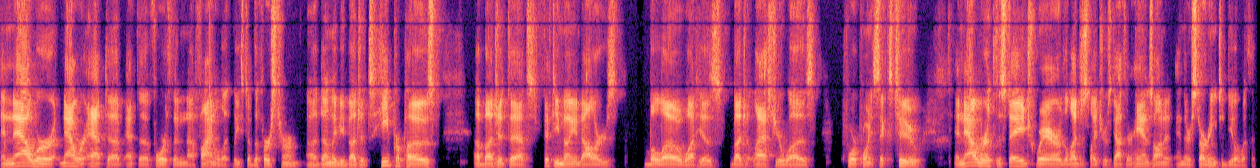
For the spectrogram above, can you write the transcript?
and now we're now we're at uh, at the fourth and uh, final, at least of the first term uh, Dunleavy budgets. He proposed a budget that's 50 million dollars below what his budget last year was, 4.62 and now we're at the stage where the legislature's got their hands on it and they're starting to deal with it.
